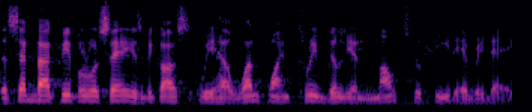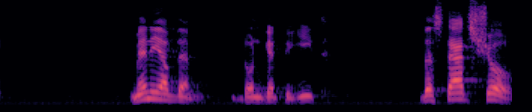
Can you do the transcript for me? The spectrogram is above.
the setback people would say is because we have 1.3 billion mouths to feed every day. Many of them don't get to eat. The stats show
